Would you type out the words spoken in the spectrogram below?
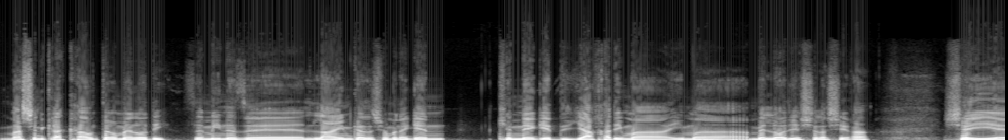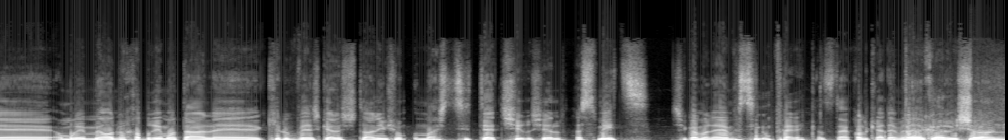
מה שנקרא counter melody, זה מין איזה line כזה שהוא מנגן כנגד, יחד עם, ה, עם המלודיה של השירה, שהיא, אומרים, מאוד מחברים אותה, ל, כאילו, ויש כאלה שטוענים שהוא ממש ציטט שיר של הסמית'ס, שגם עליהם עשינו פרק, אז אתה יכול לקדם את זה. הפרק הראשון.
